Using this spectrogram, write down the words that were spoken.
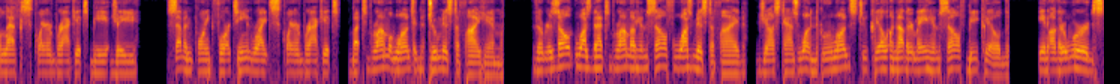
left square bracket BG. 7.14 right square bracket, but Brahma wanted to mystify him. The result was that Brahma himself was mystified, just as one who wants to kill another may himself be killed. In other words,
